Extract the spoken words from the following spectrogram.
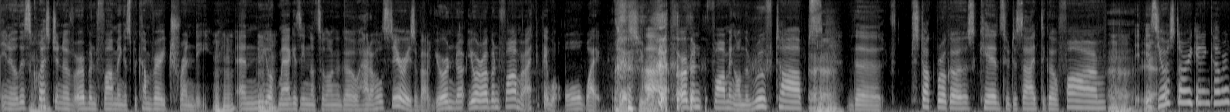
you know, this mm-hmm. question of urban farming has become very trendy. Mm-hmm. And New mm-hmm. York Magazine not so long ago had a whole series about your your urban farmer. I think they were all white. Yes, you're. Uh, urban farming on the rooftops, uh-huh. the stockbrokers' kids who decide to go farm. Uh-huh. Is yeah. your story getting covered?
